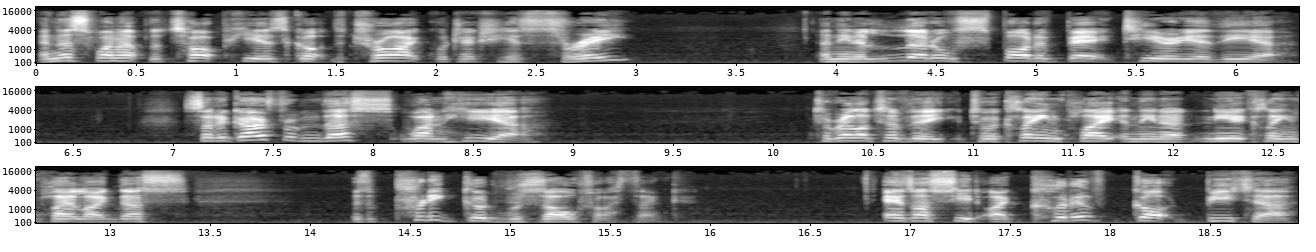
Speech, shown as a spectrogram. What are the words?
And this one up the top here has got the trike, which actually has three and then a little spot of bacteria there. So to go from this one here to relatively to a clean plate and then a near clean plate like this is a pretty good result I think. As I said, I could have got better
